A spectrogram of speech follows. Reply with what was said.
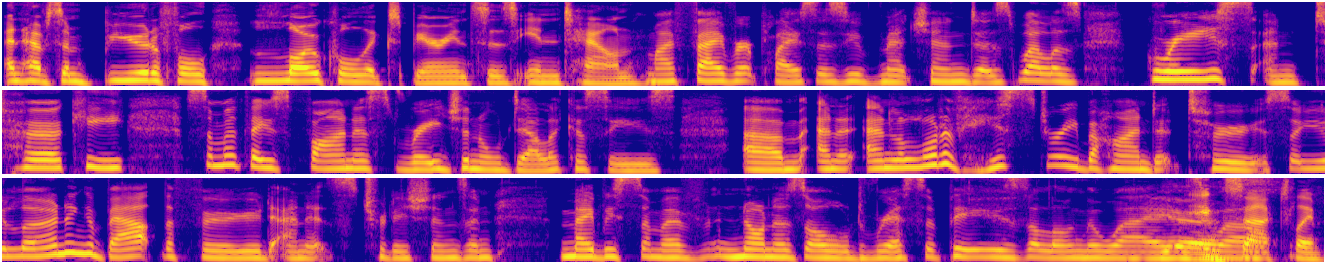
and have some beautiful local experiences in town. My favourite places you've mentioned, as well as Greece and Turkey, some of these finest regional delicacies, um, and and a lot of history behind it too. So you're learning about the food and its traditions, and maybe some of Nonna's old recipes along the way. Yeah. as well. Exactly.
